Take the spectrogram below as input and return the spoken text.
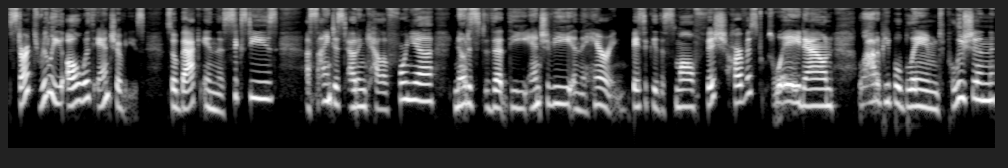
starts really all with anchovies. So, back in the 60s, a scientist out in California noticed that the anchovy and the herring, basically the small fish harvest, was way down. A lot of people blamed pollution,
